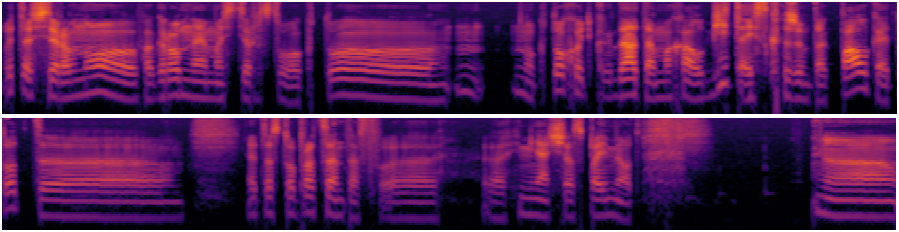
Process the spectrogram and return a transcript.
это все равно огромное мастерство. Кто, ну, кто хоть когда-то махал битой, скажем так, палкой, тот э, это сто процентов э, э, меня сейчас поймет. Э,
